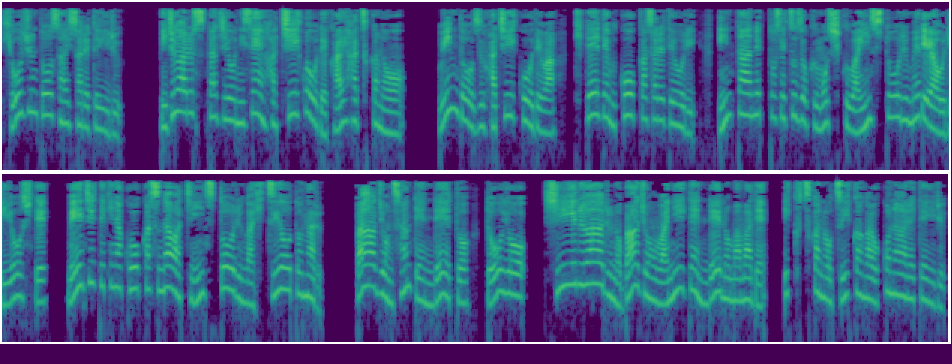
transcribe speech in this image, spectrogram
標準搭載されている。Visual Studio 2008以降で開発可能。Windows 8以降では規定で無効化されており、インターネット接続もしくはインストールメディアを利用して、明示的な効果すなわちインストールが必要となる。バージョン3.0と同様、CLR のバージョンは2.0のままで、いくつかの追加が行われている。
